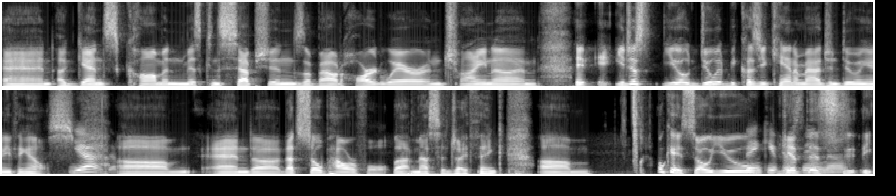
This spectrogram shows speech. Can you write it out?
and against common misconceptions about hardware and China and it, it, you just you do it because you can't imagine doing anything else. Yeah. Um, and uh, that's so powerful that message. I think. Um, okay, so you, Thank you get this. That.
